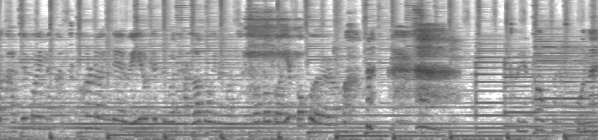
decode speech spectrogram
제가 가지고 있는 같은 컬러인데 왜 이렇게 보면 달라 보이는 건지 더더더 예뻐 보여요. 더 예뻐 보여서 오늘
